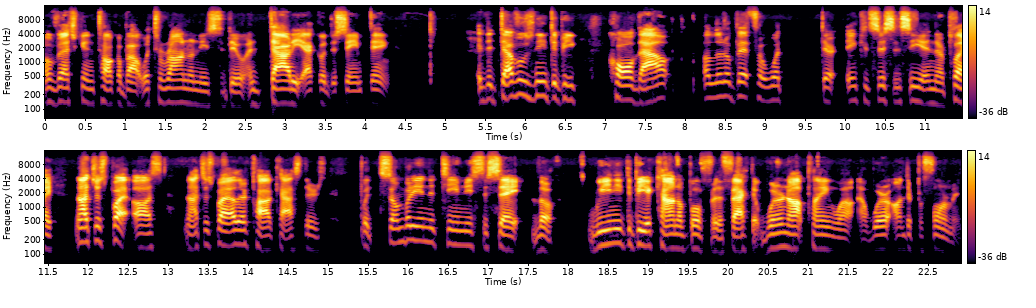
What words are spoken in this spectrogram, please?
Ovechkin talk about what Toronto needs to do, and Doughty echoed the same thing. The Devils need to be called out a little bit for what their inconsistency in their play, not just by us, not just by other podcasters, but somebody in the team needs to say, look, we need to be accountable for the fact that we're not playing well and we're underperforming.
